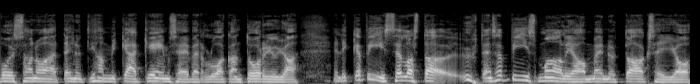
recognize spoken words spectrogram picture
voisi sanoa, että ei nyt ihan mikään gamesaver-luokan torjuja. Eli viisi sellaista, yhteensä viisi maalia on mennyt taakse jo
